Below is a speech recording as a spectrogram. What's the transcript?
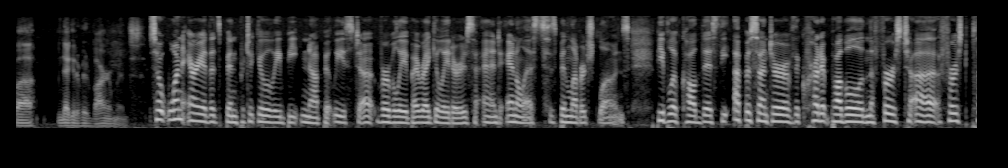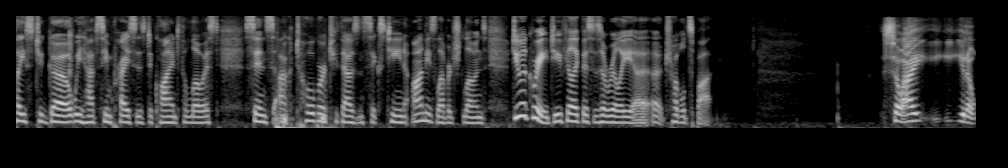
uh, negative environments. So, one area that's been particularly beaten up, at least uh, verbally, by regulators and analysts, has been leveraged loans. People have called this the epicenter of the credit bubble and the first uh, first place to go. We have seen prices decline to the lowest since October 2016 on these leveraged loans. Do you agree? Do you feel like this is a really uh, a troubled spot? So I, you know,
